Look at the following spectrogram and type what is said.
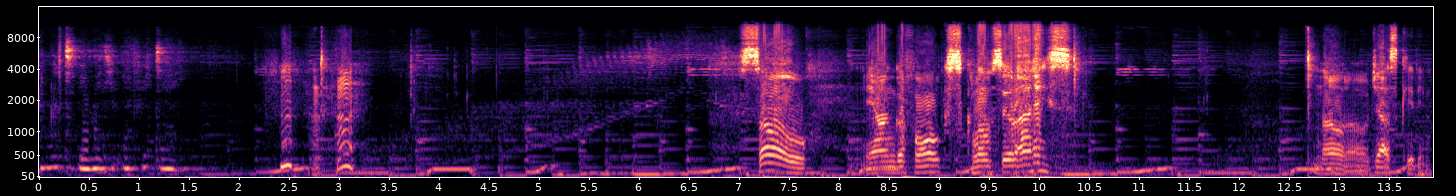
I want to be with you every day. So, younger folks, close your eyes. No, no, just kidding.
